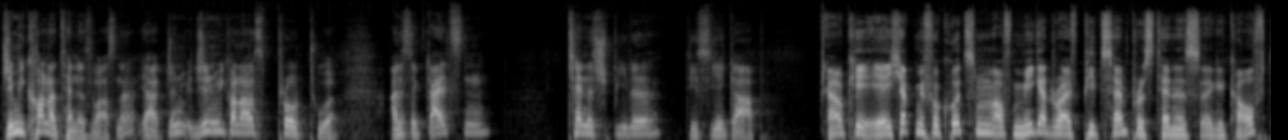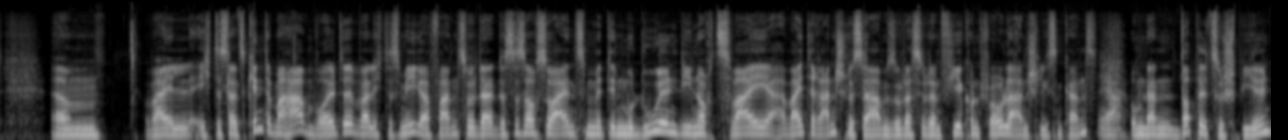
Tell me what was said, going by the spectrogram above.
Jimmy Connor Tennis war es, ne? Ja, Jim, Jimmy Connors Pro Tour. Eines der geilsten Tennisspiele, die es je gab. Ja, okay. Ich habe mir vor kurzem auf dem Mega Drive Pete Sampras Tennis äh, gekauft. Ähm, weil ich das als Kind immer haben wollte, weil ich das mega fand. So, da, das ist auch so eins mit den Modulen, die noch zwei weitere Anschlüsse haben, sodass du dann vier Controller anschließen kannst, Ja. um dann doppelt zu spielen.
